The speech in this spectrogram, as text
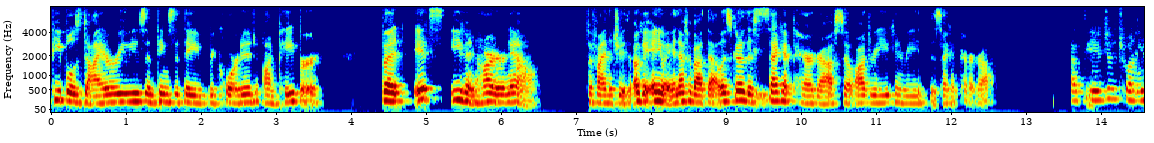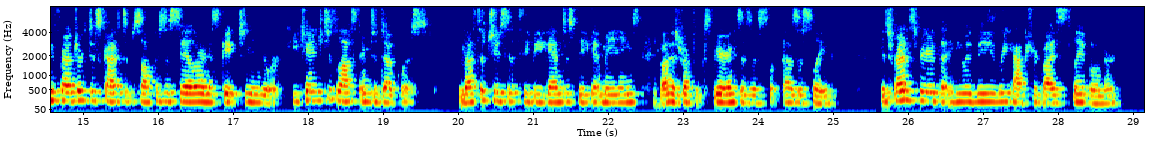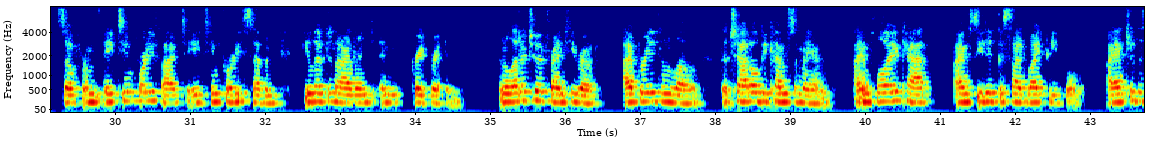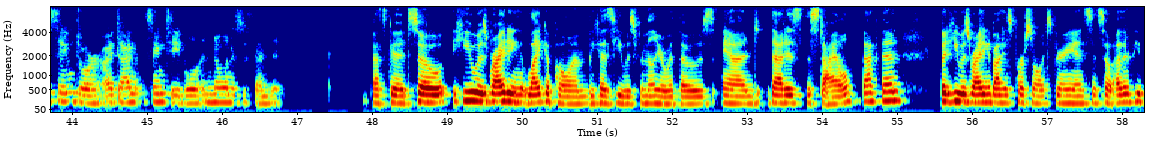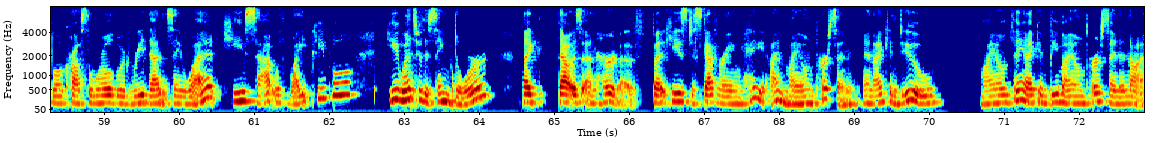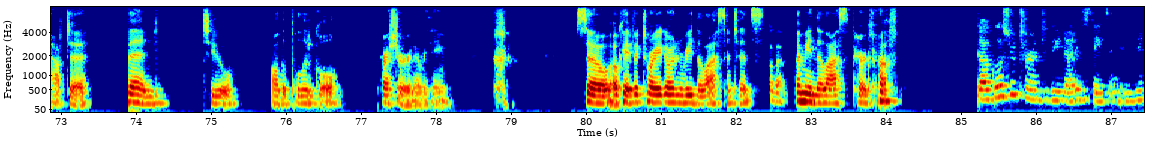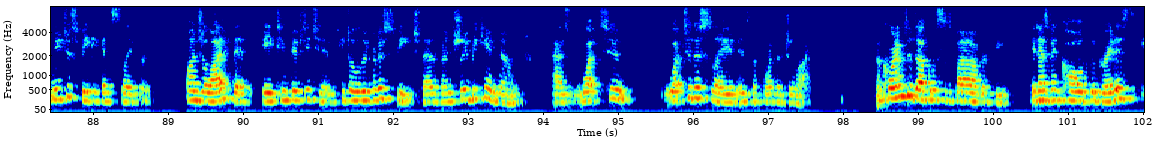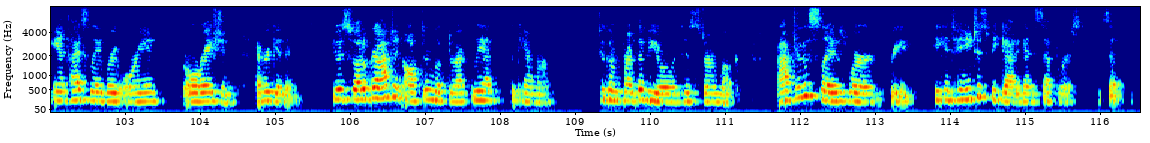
people's diaries and things that they recorded on paper. But it's even harder now to find the truth. Okay, anyway, enough about that. Let's go to the mm. second paragraph. So Audrey, you can read the second paragraph. At the age of twenty, Frederick disguised himself as a sailor and escaped to New York. He changed his last name to Douglass. In Massachusetts, he began to speak at meetings about his rough experience as a, as a slave. His friends feared that he would be recaptured by a slave owner, so from 1845 to 1847, he lived in Ireland and Great Britain. In a letter to a friend, he wrote, I breathe and lo, the chattel becomes a man. I employ a cab. I am seated beside white people. I enter the same door, I dine at the same table, and no one is offended. That's good. So he was writing like a poem because he was familiar with those, and that is the style back then. But he was writing about his personal experience, and so other people across the world would read that and say, "What? He sat with white people? He went through the same door?" Like that was unheard of. But he's discovering, "Hey, I'm my own person, and I can do my own thing. I can be my own person and not have to bend to all the political pressure and everything. So, okay, Victoria, go ahead and read the last sentence. Okay. I mean, the last paragraph. Douglass returned to the United States and continued to speak against slavery. On July 5, eighteen fifty-two, he delivered a speech that eventually became known as What to What to the Slave is the Fourth of July. According to Douglass's biography, it has been called the greatest anti-slavery oration ever given. He was photographed and often looked directly at the camera to confront the viewer with his stern look. After the slaves were freed, he continued to speak out against separatists,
